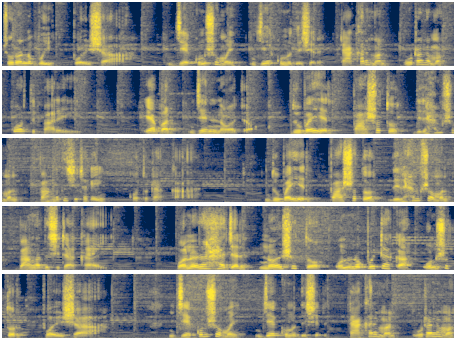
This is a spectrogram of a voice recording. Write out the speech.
চৌরানব্বই পয়সা। যে কোনো সময় যে কোনো দেশের টাকার মান ওঠানামা করতে পারে। এবার জেনে নেওয়া যাক, দুবাইয়ের পাঁচশত দিরহাম সমান বাংলাদেশি টাকায় কত টাকা? দুবাইয়ের পাঁচশত দিরহাম সমান বাংলাদেশি টাকায় পনেরো হাজার নয়শত উননব্বই টাকা উনসত্তর পয়সা। যে কোনো সময় যে কোনো দেশের টাকার মান ওঠানামা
